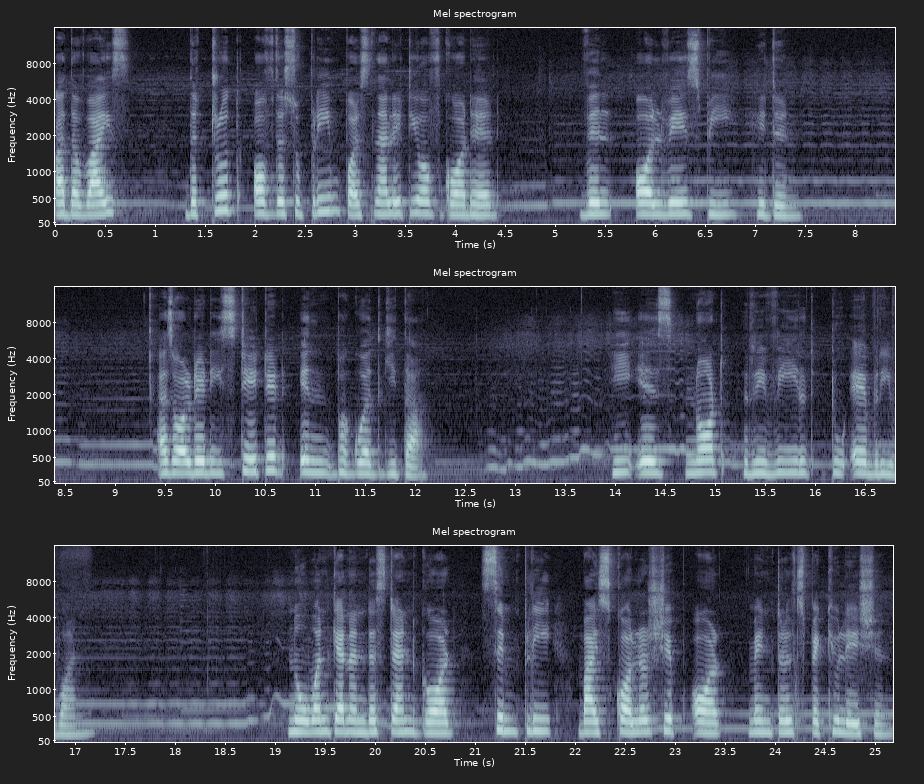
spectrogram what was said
Otherwise, the truth of the Supreme Personality of Godhead will always be hidden. As already stated in Bhagavad Gita, He is not revealed to everyone. No one can understand God simply by scholarship or mental speculation.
